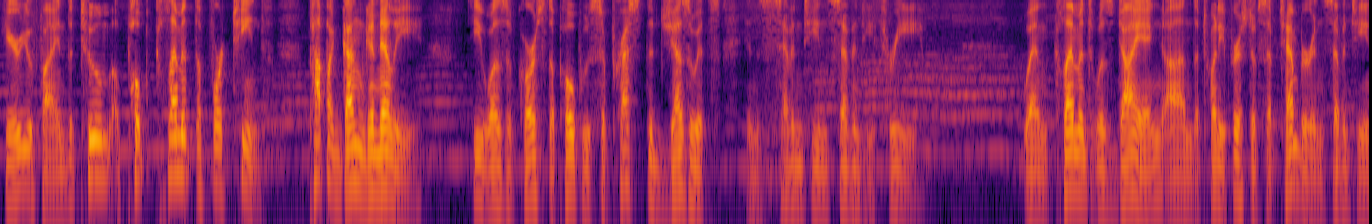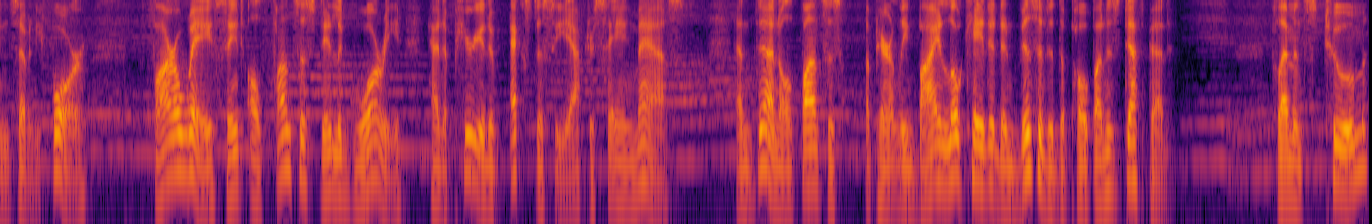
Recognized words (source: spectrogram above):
here you find the tomb of Pope Clement XIV, Papa Ganganelli. He was, of course, the pope who suppressed the Jesuits in 1773. When Clement was dying on the 21st of September in 1774, far away St. Alphonsus de Liguori had a period of ecstasy after saying Mass and then Alphonsus apparently bilocated and visited the Pope on his deathbed. Clement's tomb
